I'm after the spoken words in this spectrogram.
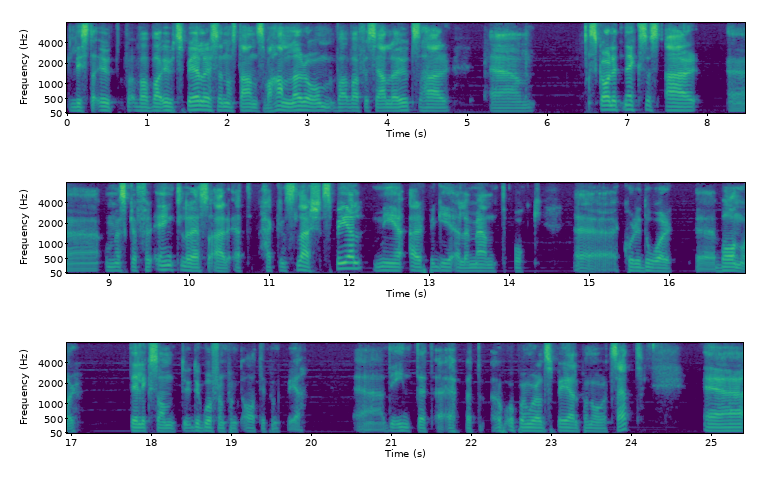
lista ut vad, vad utspelar sig någonstans, vad handlar det om, var, varför ser alla ut så här. Um, Scarlet Nexus är, eh, om jag ska förenkla det, så är det ett hack and slash-spel med RPG-element och eh, korridorbanor. Eh, det är liksom, du, du, går från punkt A till punkt B. Eh, det är inte ett eh, öppet open world-spel på något sätt. Eh,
